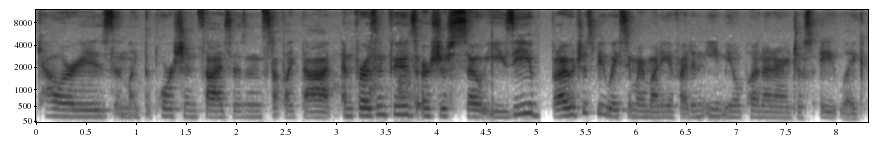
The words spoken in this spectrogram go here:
calories and like the portion sizes and stuff like that. And frozen foods are just so easy, but I would just be wasting my money if I didn't eat meal plan and I just ate like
